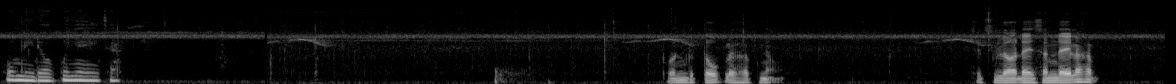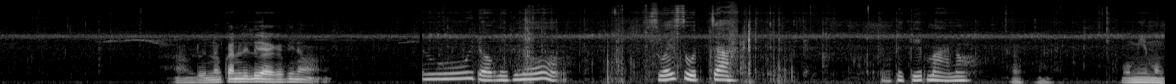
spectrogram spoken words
โฮมนี่ดอกบ่ใหญ่จ้ะฝนก็ตกแล้วครับพี่น้องจะสิรอได้สำใดแล้วครับเอาลุ้นน้ำกันเรื่อยๆครับพี่น้อง โอ้ยดอกนี่พี่น้องสวยสุดจ้ะดอกตะเก็บมาเนาะครับผมมีหมอง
